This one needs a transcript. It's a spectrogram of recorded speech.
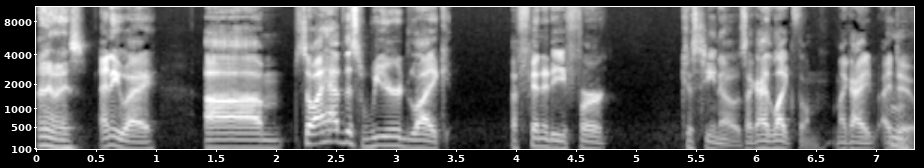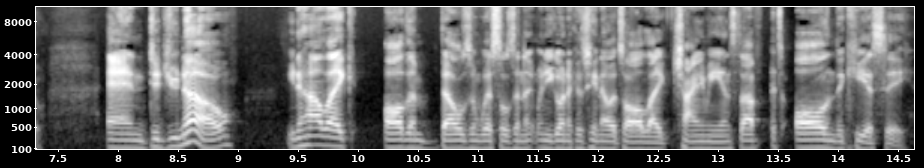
Anyways, Anyway, um, so I have this weird like affinity for casinos. Like I like them. Like I, I do. And did you know? You know how like all the bells and whistles and when you go in a casino, it's all like chimey and stuff. It's all in the key of C.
